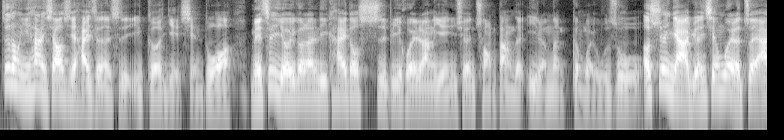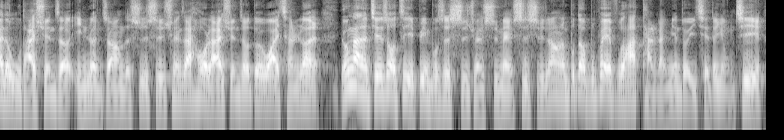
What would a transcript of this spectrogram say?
这种遗憾消息还真的是一个也嫌多。每次有一个人离开，都势必会让演艺圈闯荡的艺人们更为无助。而泫雅原先为了最爱的舞台选择隐忍这样的事实，却在后来选择对外承认，勇敢的接受自己并不是十全十美事实，让人不得不佩服他坦然面对一切的勇气。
